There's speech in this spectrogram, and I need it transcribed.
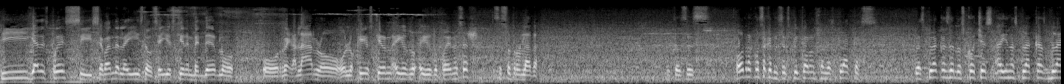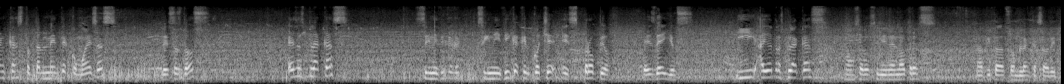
Y ya después, si se van de la isla o si ellos quieren venderlo o regalarlo o lo que ellos quieran, ellos, ellos lo pueden hacer. Es otro lado. Entonces, otra cosa que nos explicaron son las placas. Las placas de los coches, hay unas placas blancas totalmente como esas, de esos dos. Esas placas significa, que el coche es propio, es de ellos. Y hay otras placas, vamos a ver si vienen otras. No, aquí todas son blancas ahorita.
